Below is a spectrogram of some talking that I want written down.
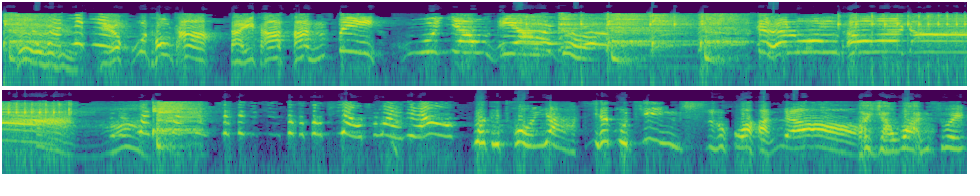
呃，虎头铡，再杀残飞狐妖娘。这龙头啊！啊！我的腿呀，也不听使唤了。哎呀，万岁，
